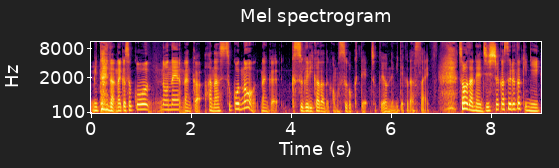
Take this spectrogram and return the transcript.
みたいな、なんかそこのね、なんか話、そこの、なんか、くすぐり方とかもすごくて、ちょっと読んでみてください。そうだね、実写化するときに、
